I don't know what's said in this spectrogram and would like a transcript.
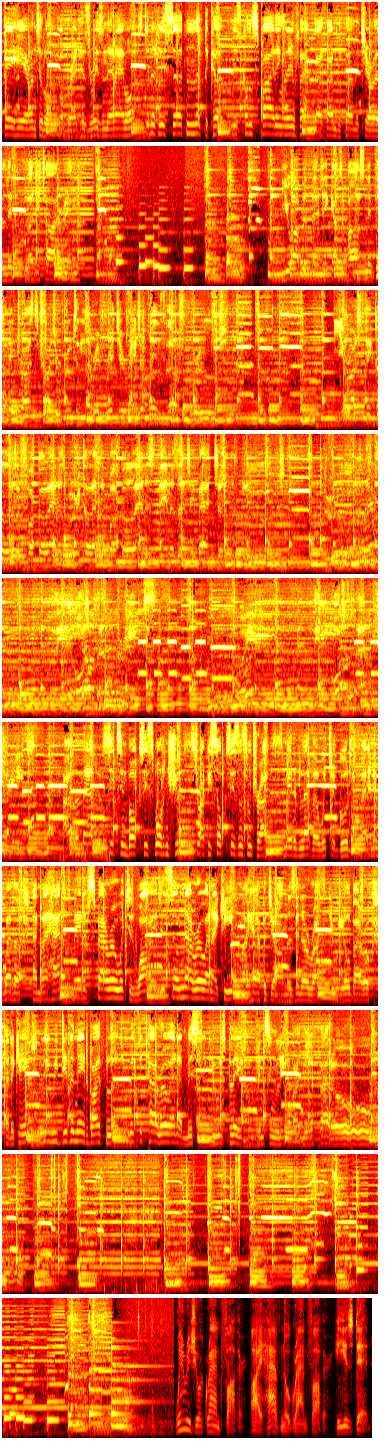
Stay here until all your bread has risen. And I'm obstinately certain that the curtain is conspiring, and in fact, I find the furniture a little bloody tiring. You are pathetic as a parsnip when it tries to try to root in the refrigerator with the fruit. You are as fickle as a fuckle and as brittle as a buckle and as thin as a Tibetan flute. Boxes, sporting shoes and stripy sockses and some trousers made of leather, which are good for any weather. And my hat is made of sparrow, which is why it is so narrow. And I keep my hair pajamas in a rusty wheelbarrow. And occasionally we divinate by flirting with the tarot. And a mystic who is played convincingly by Mia Farrow. Is your grandfather? I have no grandfather. He is dead.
